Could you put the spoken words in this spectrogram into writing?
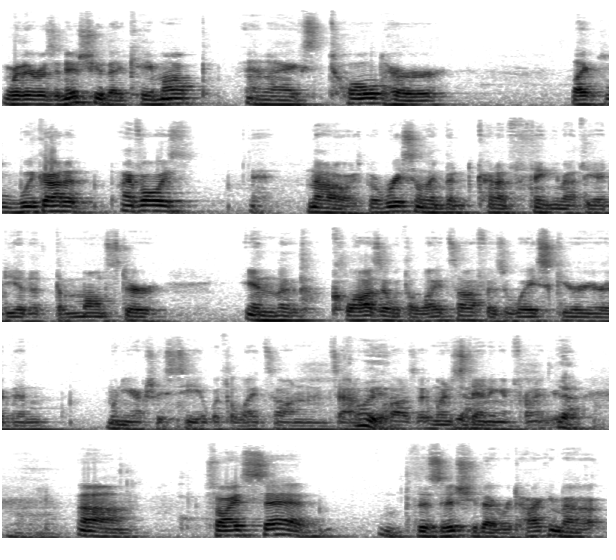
where there was an issue that came up, and I told her, like, we got to. I've always, not always, but recently been kind of thinking about the idea that the monster in the closet with the lights off is way scarier than when you actually see it with the lights on and it's out of Oh, the yeah. closet when it's Yeah. standing in front of you. Yeah. Um, so I said, this issue that we're talking about,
